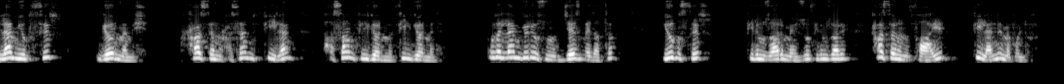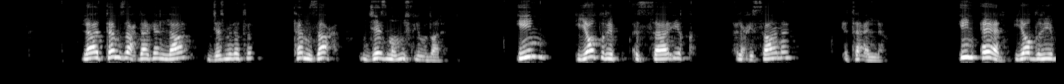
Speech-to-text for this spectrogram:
Lem yubsir görmemiş. Hasenun hasen fiilen. Hasan fil görme, fil görmedi. Burada lem görüyorsunuz cezm edatı. Yubsir fiil muzari mevzu fiil muzari. Hasenun fail fiilen de mefuldür. La temzah derken la cezm edatı. Temzah cezm olmuş fiil muzari. İn yadrib es-saik el-hisane yeteellem. İn eğer yadrib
